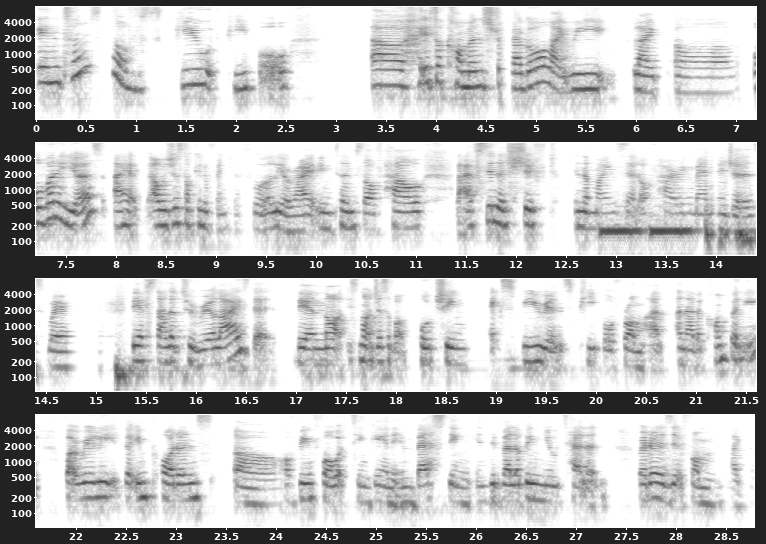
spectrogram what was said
in terms of skilled people uh, it's a common struggle like we like uh, over the years i had i was just talking to francesco earlier right in terms of how like, i've seen a shift in the mindset of hiring managers where they have started to realize that they are not it's not just about poaching experienced people from a, another company but really the importance uh, of being forward thinking and investing in developing new talent whether is it from like the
